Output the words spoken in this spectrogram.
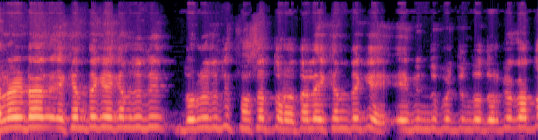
তাহলে এটা এখান থেকে, এখানে যদি দৈর্ঘ্য যদি পঁচাত্তর হয়, তাহলে এখান থেকে এই বিন্দু পর্যন্ত দৈর্ঘ্য কত?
